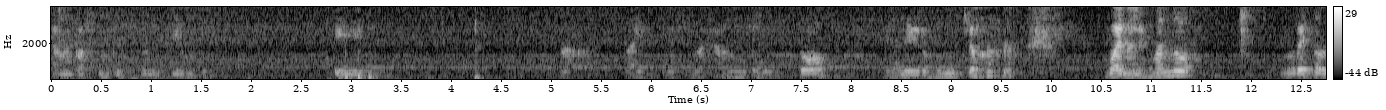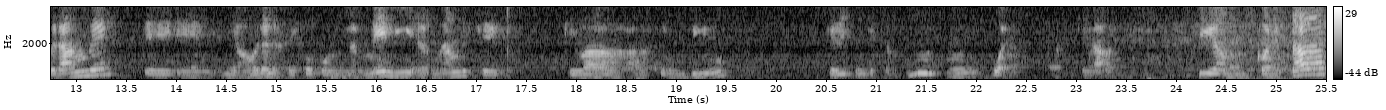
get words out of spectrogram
ya me pasé un poquito de tiempo. Eh, me alegro mucho. bueno, les mando un beso grande eh, y ahora les dejo con la Meli Hernández que, que va a hacer un vivo que dicen que están muy, muy buenos. Así que nada, sigan conectadas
